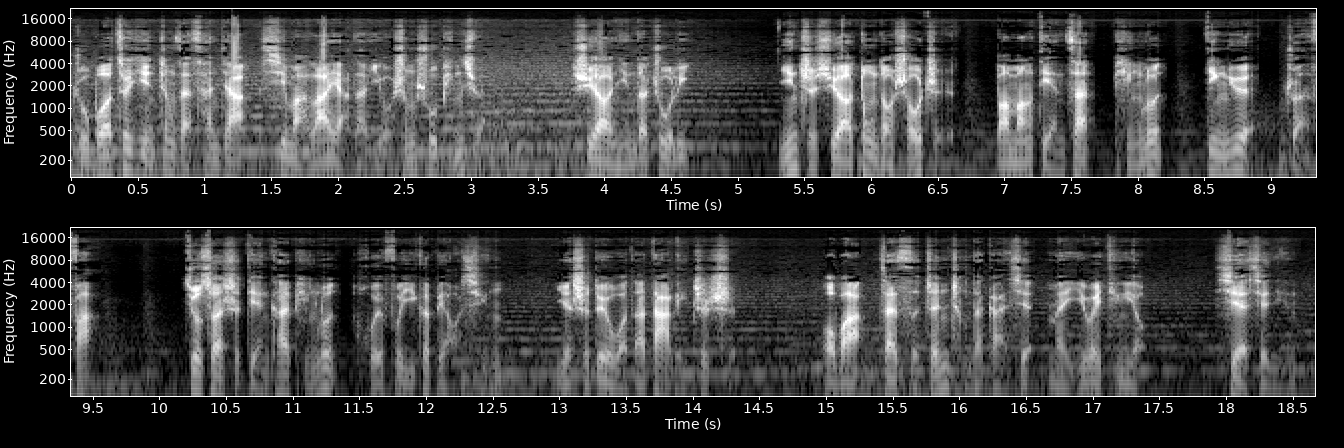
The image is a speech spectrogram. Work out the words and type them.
主播最近正在参加喜马拉雅的有声书评选，需要您的助力。您只需要动动手指，帮忙点赞、评论、订阅、转发，就算是点开评论回复一个表情，也是对我的大力支持。欧巴在此真诚的感谢每一位听友，谢谢您。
